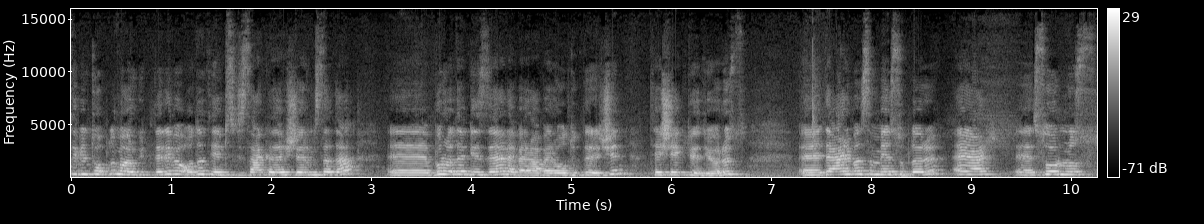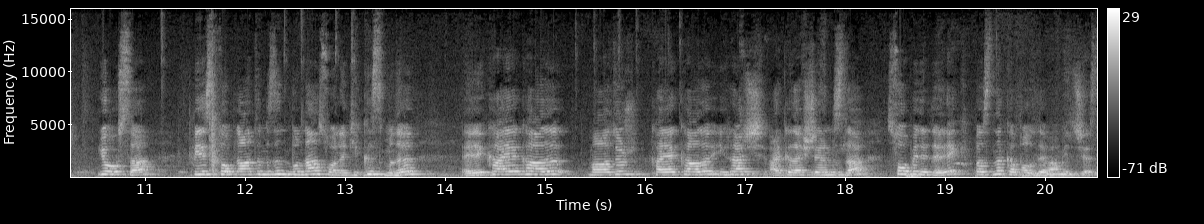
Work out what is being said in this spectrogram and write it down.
sivil toplum örgütleri ve oda temsilcisi arkadaşlarımıza da e, burada bizlerle beraber oldukları için teşekkür ediyoruz. E, değerli basın mensupları, eğer e, sorunuz yoksa biz toplantımızın bundan sonraki kısmını e, KYK'lı mağdur, KYK'lı ihraç arkadaşlarımızla sohbet ederek basına kapalı devam edeceğiz.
